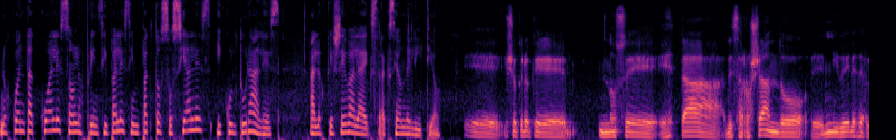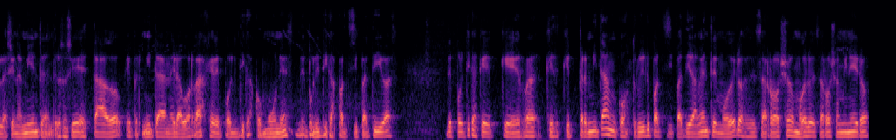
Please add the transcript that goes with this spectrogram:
Nos cuenta cuáles son los principales impactos sociales y culturales a los que lleva la extracción de litio. Eh, yo creo que no se está desarrollando eh, niveles de relacionamiento entre sociedad y Estado que permitan el abordaje de políticas comunes, de políticas participativas de políticas que, que, permitan construir participativamente modelos de desarrollo, modelos de desarrollo minero.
